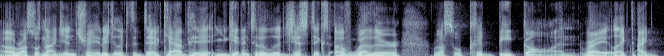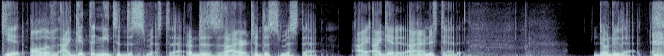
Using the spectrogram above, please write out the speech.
Uh, Russell's not getting traded. You look at the dead cap hit, and you get into the logistics of whether Russell could be gone, right? Like I get all of, I get the need to dismiss that or desire to dismiss that. I, I get it. I understand it. Don't do that.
